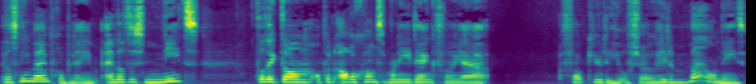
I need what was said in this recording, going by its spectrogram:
dat is niet mijn probleem. En dat is niet dat ik dan op een arrogante manier denk van ja, fuck jullie of zo. Helemaal niet.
